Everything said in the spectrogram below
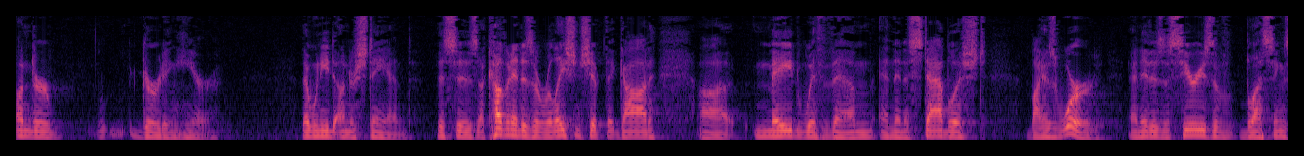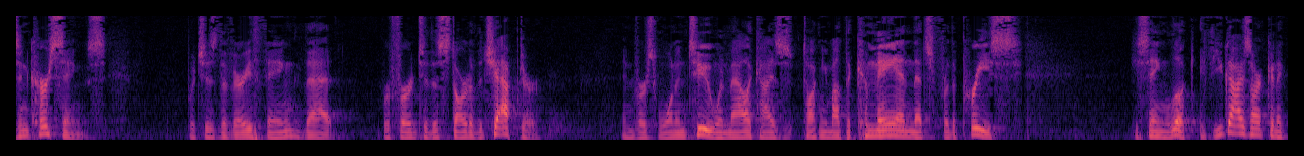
undergirding here that we need to understand. This is a covenant is a relationship that God uh, made with them and then established by His Word, and it is a series of blessings and cursings, which is the very thing that referred to the start of the chapter in verse one and two when Malachi is talking about the command that's for the priests. He's saying, look, if you guys aren't going to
